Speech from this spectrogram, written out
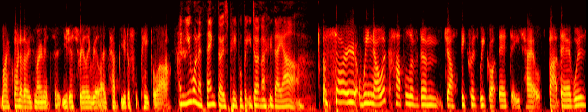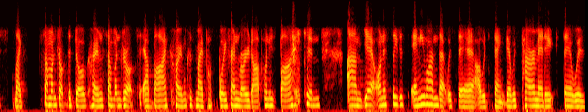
like one of those moments that you just really realize how beautiful people are. And you want to thank those people, but you don't know who they are. So we know a couple of them just because we got their details, but there was like someone dropped the dog home, someone dropped our bike home because my p- boyfriend rode up on his bike, and um, yeah, honestly, just anyone that was there, I would thank. There was paramedics, there was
